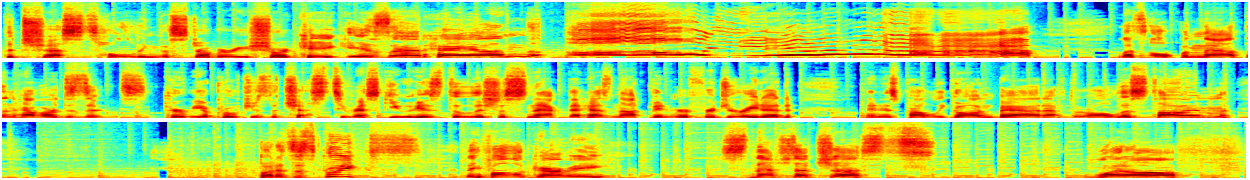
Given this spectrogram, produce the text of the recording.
The chest holding the strawberry shortcake is at hand! Oh, yeah! Let's open that and have our desserts. Kirby approaches the chest to rescue his delicious snack that has not been refrigerated and has probably gone bad after all this time. But it's the Squeaks! They follow Kirby! Snatch that chest! Went off!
